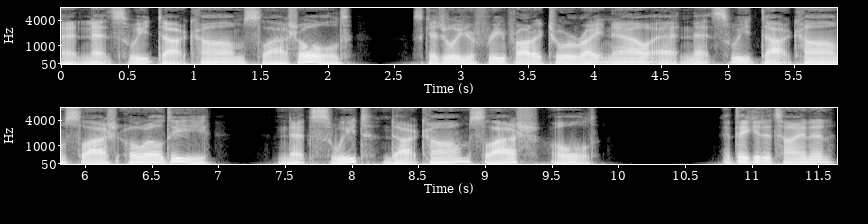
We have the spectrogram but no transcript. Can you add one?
at netsuite.com slash old. Schedule your free product tour right now at netsuite.com slash OLD, netsuite.com slash old. And thank you to Tynan.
